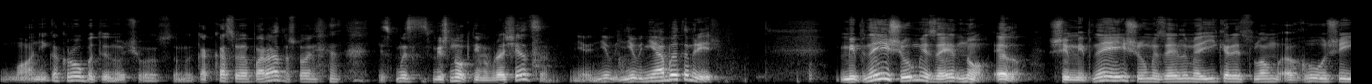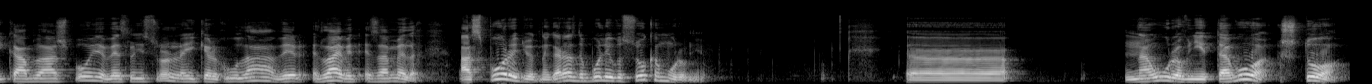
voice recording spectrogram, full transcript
ну, они как роботы, ну что, как кассовый аппарат, ну что они, смысл смешно к ним обращаться, не, не, не, не об этом речь. Мипней шумы за но, эло, Шимипней шумы за элема икер слом гуши и кабла ашпоя, весли сроль икер гула вер лайвет эзамелах. А спор идет на гораздо более высоком уровне. Э, на уровне того, что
